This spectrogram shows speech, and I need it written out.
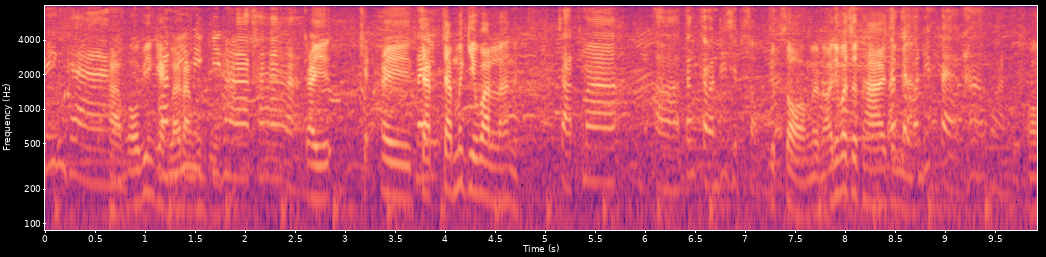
วิ่งแข่งครับโอ้วิ่งแข่งวันแล้วนี้นะมีกีฬาค่ะไอ ไอจัดจัดเมื่อกี่วันแล้วเนี่ยจัดมาอ่าตั้งแต่วันที่ 12สิบสองเลยเนาะอันนี้วันสุดท้ายใช่ตั้งไหมแต่วันที่ 8 5 วันอ๋อ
